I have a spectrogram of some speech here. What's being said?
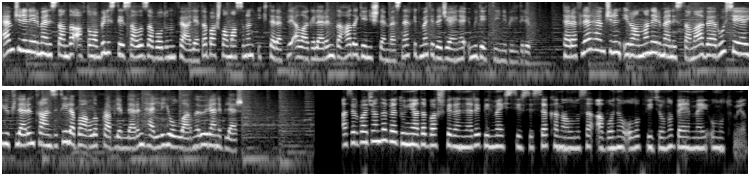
Həmçinin Ermənistanda avtomobil istehsalı zavodunun fəaliyyətə başlamasının ikitərəfli əlaqələrin daha da genişlənməsinə xidmət edəcəyinə ümid etdiyini bildirib. Tərəflər həmçinin İrandan Ermənistana və Rusiyaya yüklərin tranziti ilə bağlı problemlərin həlli yollarını öyrəniblər. Azərbaycanda və dünyada baş verənləri bilmək istəyirsinizsə kanalımıza abunə olub videonu bəyənməyi unutmayın.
